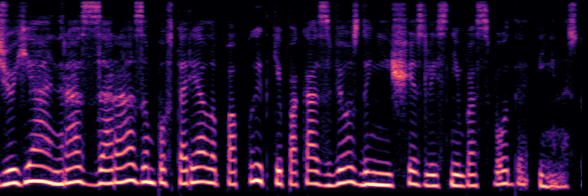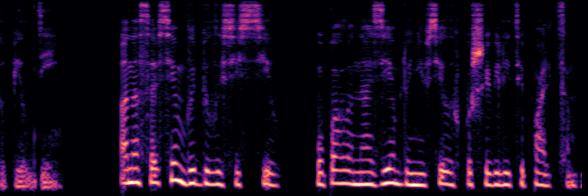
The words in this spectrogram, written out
Джуянь раз за разом повторяла попытки, пока звезды не исчезли с небосвода и не наступил день. Она совсем выбилась из сил, упала на землю, не в силах пошевелить и пальцем.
